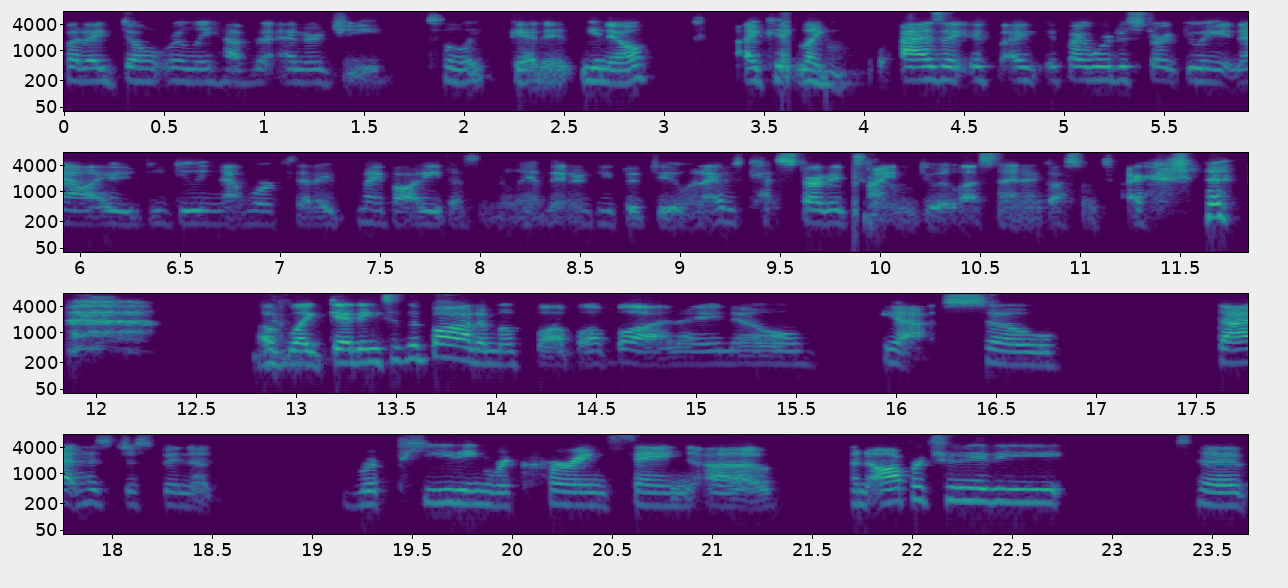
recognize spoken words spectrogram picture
but i don't really have the energy to like get it you know i could like Mhm. as I if I if I were to start doing it now, I would be doing that work that I my body doesn't really have the energy to do. And I was started trying to do it last night. And I got so tired of Yeah. like getting to the bottom of blah blah blah. And I know, yeah. So that has just been a repeating, recurring thing of an opportunity to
